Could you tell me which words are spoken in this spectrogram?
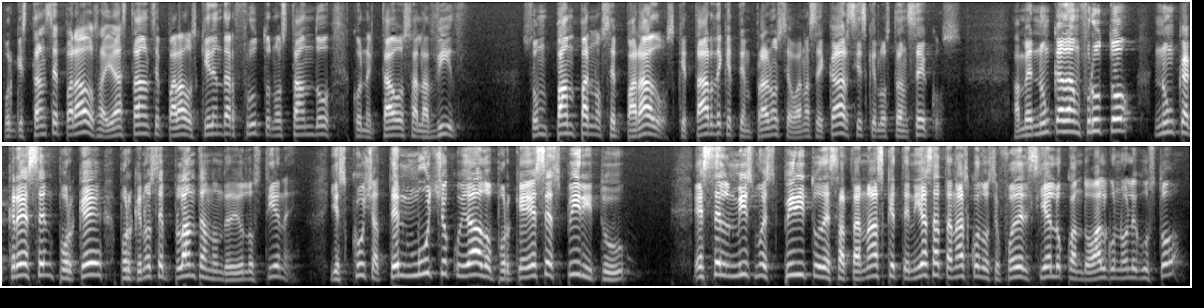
Porque están separados, allá están separados, quieren dar fruto no estando conectados a la vid. Son pámpanos separados que tarde que temprano se van a secar si es que no están secos. Amén. Nunca dan fruto, nunca crecen. ¿Por qué? Porque no se plantan donde Dios los tiene. Y escucha, ten mucho cuidado porque ese espíritu es el mismo espíritu de Satanás que tenía Satanás cuando se fue del cielo cuando algo no le gustó.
